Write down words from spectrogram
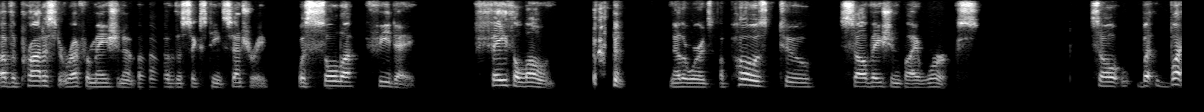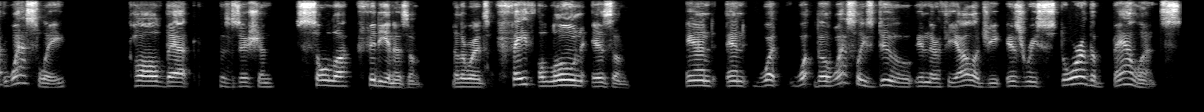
of the Protestant Reformation of, of the 16th century was sola fide, faith alone. In other words, opposed to salvation by works. So, but but Wesley called that position sola fideanism. In other words, faith aloneism. And and what what the Wesleys do in their theology is restore the balance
